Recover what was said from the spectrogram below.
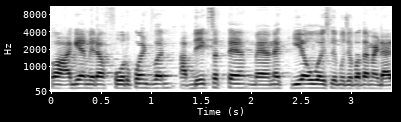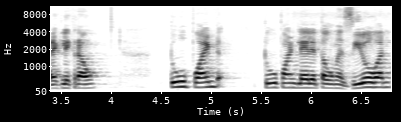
तो आ गया मेरा फोर पॉइंट वन। आप देख सकते हैं, मैंने किया हुआ, इसलिए मुझे पता मैं डायरेक्ट लिख रहा हूँ। टू पॉइंट टू पॉइंट ले लेता हूँ मैं zero one.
